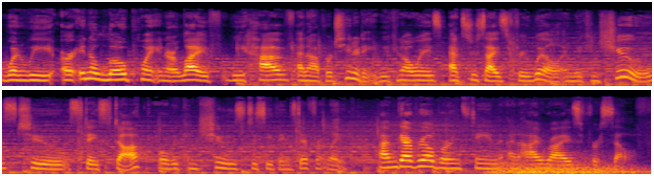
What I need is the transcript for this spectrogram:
when we are in a low point in our life, we have an opportunity. We can always exercise free will and we can choose to stay stuck or we can choose to see things differently. I'm Gabrielle Bernstein and I rise for self.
